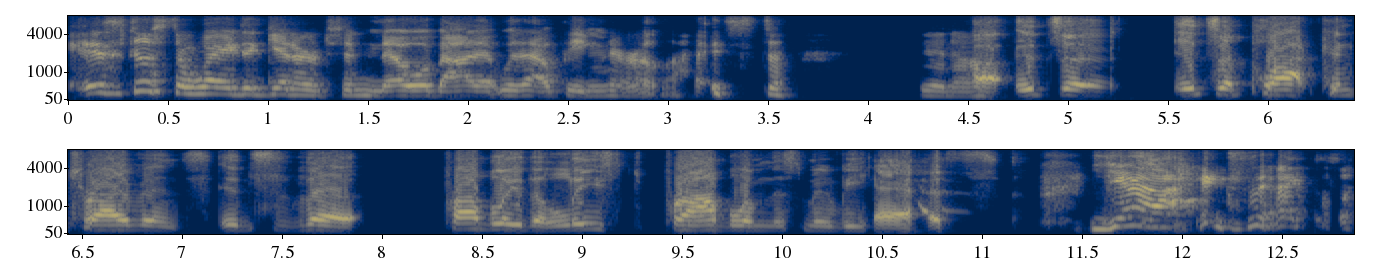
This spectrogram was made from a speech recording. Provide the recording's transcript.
It's just a way to get her to know about it without being neuralized. You know. Uh, it's a it's a plot contrivance. It's the probably the least problem this movie has. Yeah, exactly.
